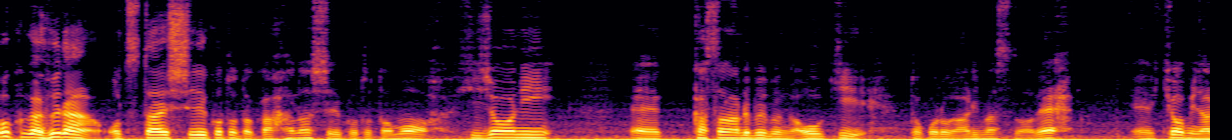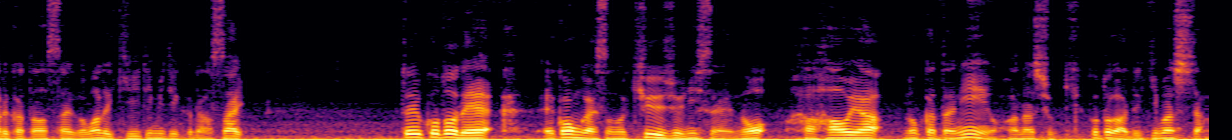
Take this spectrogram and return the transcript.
僕が普段お伝えしていることとか話していることとも非常に、え、重なる部分が大きいところがありますので、え、興味のある方は最後まで聞いてみてください。ということで、え、今回その92歳の母親の方にお話を聞くことができました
